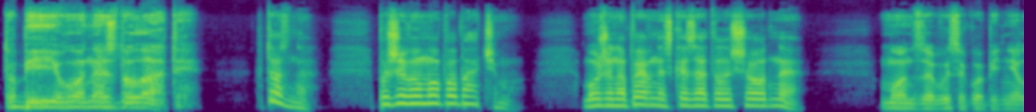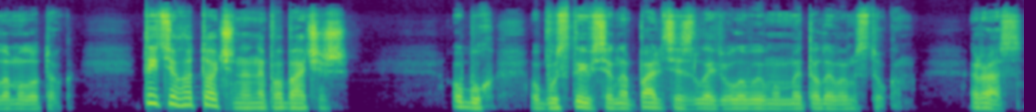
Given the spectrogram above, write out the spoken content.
Тобі його не здолати. Хто зна? Поживемо, побачимо. Можу, напевне, сказати лише одне. Монза високо підняла молоток. Ти цього точно не побачиш. Обух опустився на пальці з ледь уловимим металевим стуком. Раз,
